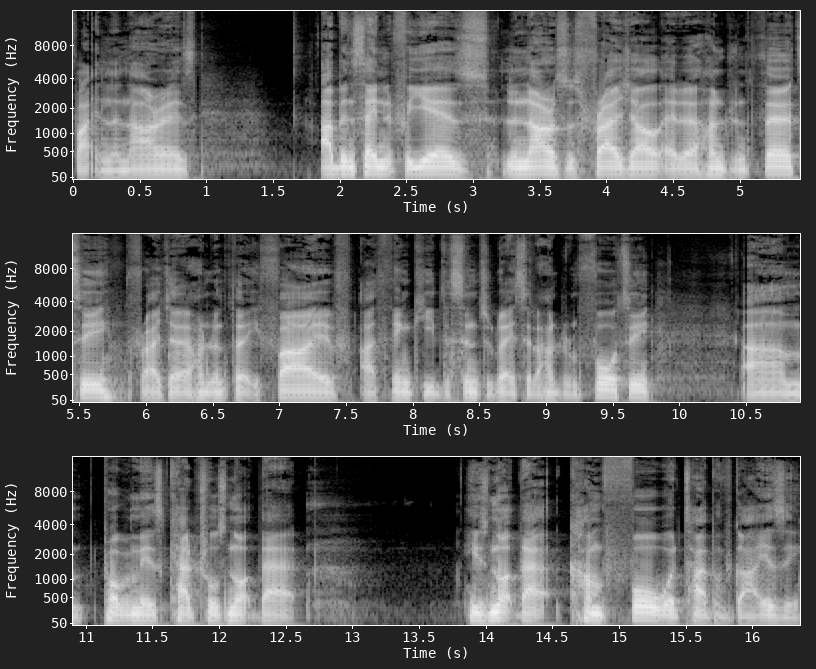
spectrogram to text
fighting Linares. I've been saying it for years. Linares was fragile at 130, fragile at 135. I think he disintegrates at 140. Um, problem is, Catterall's not that. He's not that come forward type of guy, is he?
